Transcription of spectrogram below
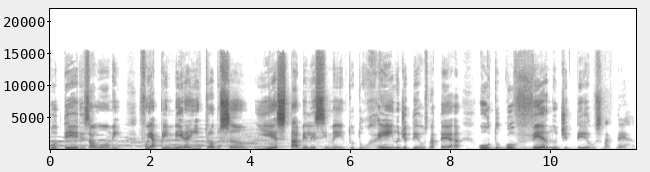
poderes ao homem foi a primeira introdução e estabelecimento do reino de Deus na terra ou do governo de Deus na terra.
